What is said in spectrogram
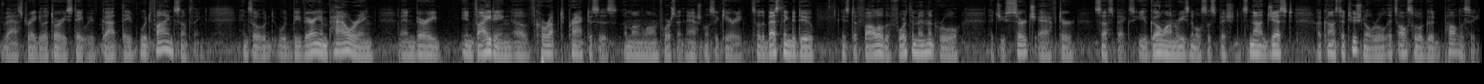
vast regulatory state we've got, they would find something. And so it would, would be very empowering and very inviting of corrupt practices among law enforcement and national security. So the best thing to do is to follow the Fourth Amendment rule that you search after suspects. You go on reasonable suspicion. It's not just a constitutional rule, it's also a good policy.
